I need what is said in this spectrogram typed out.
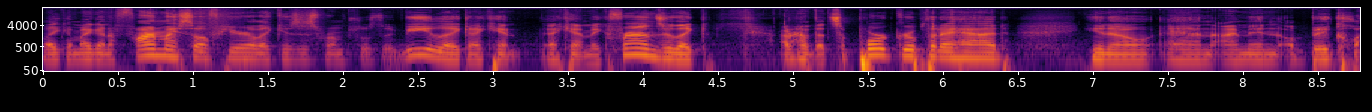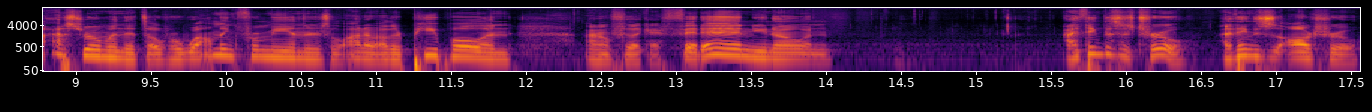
like am i gonna find myself here like is this where i'm supposed to be like i can't i can't make friends or like i don't have that support group that i had you know, and I'm in a big classroom and it's overwhelming for me and there's a lot of other people and I don't feel like I fit in, you know, and I think this is true. I think this is all true.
